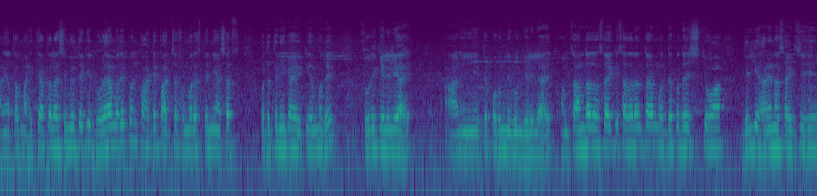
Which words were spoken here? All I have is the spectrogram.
आणि आता माहिती आपल्याला अशी मिळते की धुळ्यामध्ये पण पहाटे पाचच्या सुमारास त्यांनी अशाच पद्धतीने काय ए टी एममध्ये चोरी केलेली आहे. आणि ते पडून निघून गेलेले आहेत. आमचा अंदाज असा आहे की साधारणतः मध्य प्रदेश किंवा दिल्ली हरियाणा साईडचे हे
